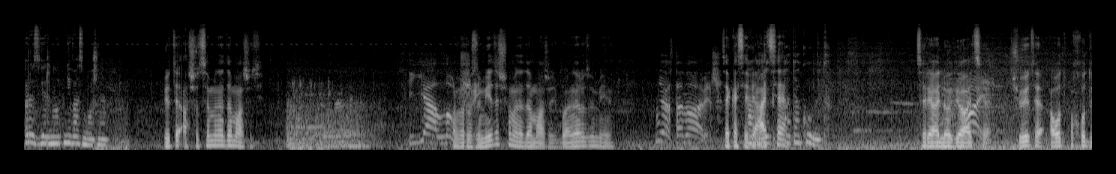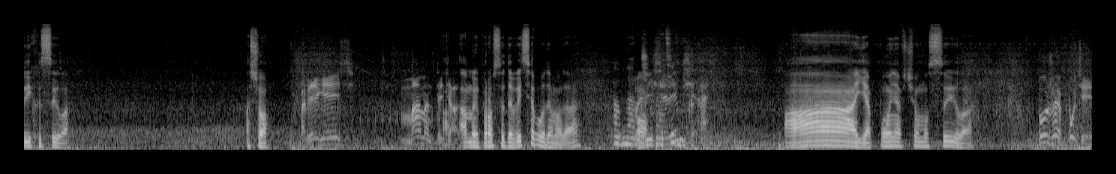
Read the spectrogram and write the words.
Развернуть невозможно. Чуєте, а що це мене дамажить? Я А ви розумієте, що мене дамажить? Бо я не розумію. Не остановишь. Це якась авіація? Це реально авіація. Чуєте? А от походу їх і сила. А що? Поберегись. Мамонт идет. А, а ми просто дивитися будемо, да? Обнаружен О. А, я поняв, в чому сила. Уже в пути.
